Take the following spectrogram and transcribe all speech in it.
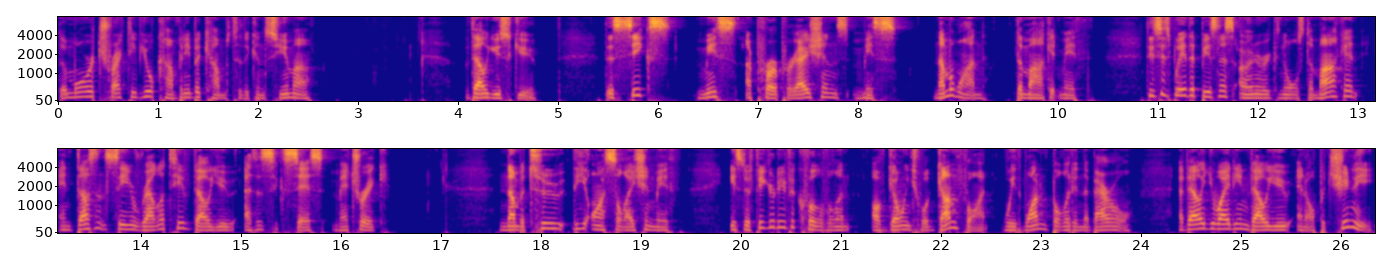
the more attractive your company becomes to the consumer. Value skew. The six misappropriations miss. Number one, the market myth. This is where the business owner ignores the market and doesn't see relative value as a success metric. Number two, the isolation myth is the figurative equivalent of going to a gunfight with one bullet in the barrel, evaluating value and opportunity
